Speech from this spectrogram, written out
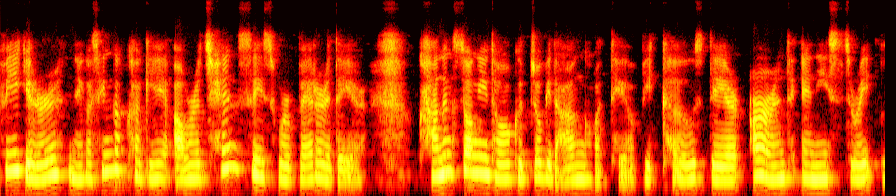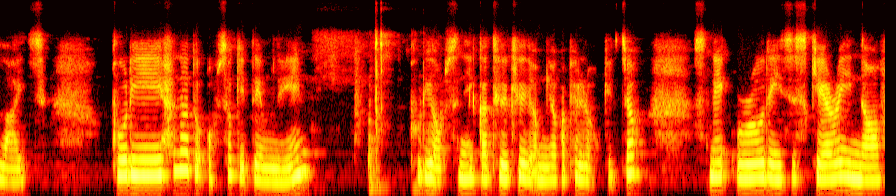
figure 내가 생각하기에 our chances were better there. 가능성이 더 그쪽이 나은 것 같아요. Because there aren't any street lights. 불이 하나도 없었기 때문에 불이 없으니까 들킬 염려가 별로 없겠죠? Snake Road is scary enough.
